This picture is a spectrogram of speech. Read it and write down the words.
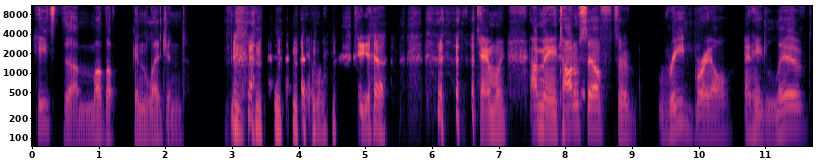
He's the motherfucking legend. Can we? yeah. Can we? I mean, he taught himself to read Braille and he lived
